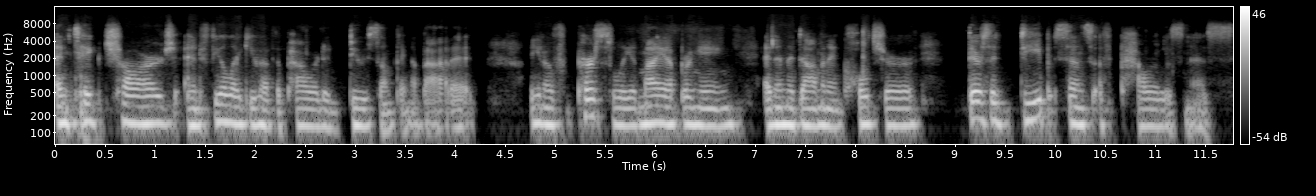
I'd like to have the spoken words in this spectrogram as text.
and take charge and feel like you have the power to do something about it. You know, personally, in my upbringing and in the dominant culture, there's a deep sense of powerlessness.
